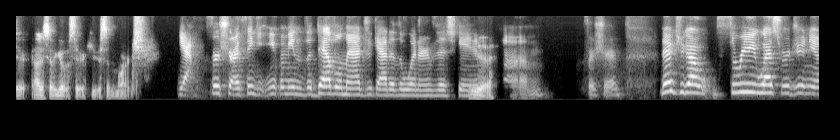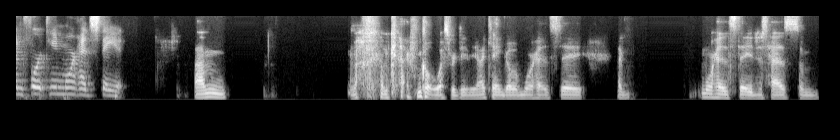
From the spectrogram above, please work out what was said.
I just got to go with Syracuse in March. Yeah, for sure. I think, you, I mean, the devil magic out of the winner of this game. Yeah. Um, for sure. Next, we got three West Virginia and 14 Morehead State. I'm. I'm going West Virginia. I can't go with Morehead State. I, Morehead State just has some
